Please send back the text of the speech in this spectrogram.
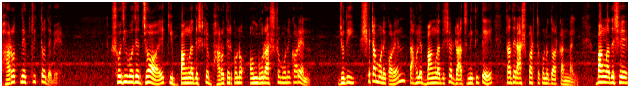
ভারত নেতৃত্ব দেবে। সজীবজের জয় কি বাংলাদেশকে ভারতের কোনো অঙ্গরাষ্ট্র মনে করেন? যদি সেটা মনে করেন, তাহলে বাংলাদেশের রাজনীতিতে তাদের আসবার তো কোনো দরকার নাই। বাংলাদেশে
